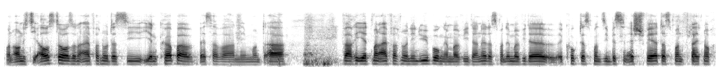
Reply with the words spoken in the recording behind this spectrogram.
und auch nicht die Ausdauer, sondern einfach nur, dass sie ihren Körper besser wahrnehmen. Und da variiert man einfach nur in den Übungen immer wieder, ne? dass man immer wieder guckt, dass man sie ein bisschen erschwert, dass man vielleicht noch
